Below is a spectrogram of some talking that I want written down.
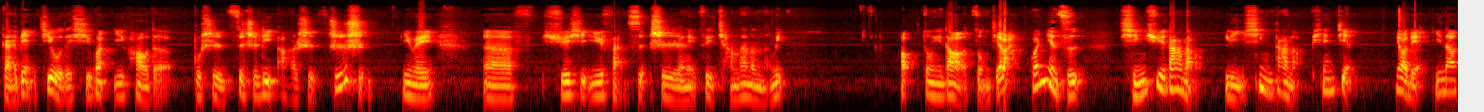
改变旧有的习惯，依靠的不是自制力，而是知识，因为，呃。学习与反思是人类最强大的能力。好，终于到总结了。关键词：情绪大脑、理性大脑、偏见。要点一呢，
